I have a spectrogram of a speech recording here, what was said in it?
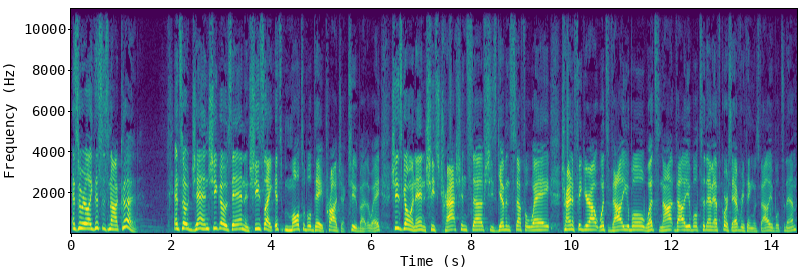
And so we were like, this is not good. And so Jen, she goes in and she's like, it's multiple day project too, by the way. She's going in, she's trashing stuff, she's giving stuff away, trying to figure out what's valuable, what's not valuable to them. Of course, everything was valuable to them.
